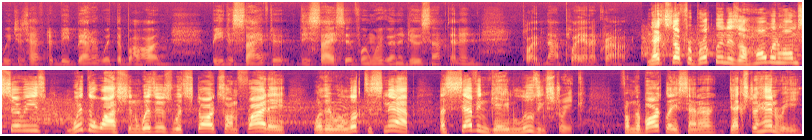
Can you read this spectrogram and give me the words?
we just have to be better with the ball and be decisive, decisive when we're going to do something and play, not play in a crowd. Next up for Brooklyn is a home and home series with the Washington Wizards, which starts on Friday, where they will look to snap a seven game losing streak. From the Barclays Center, Dexter Henry,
